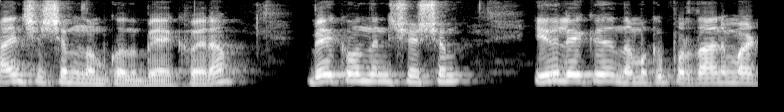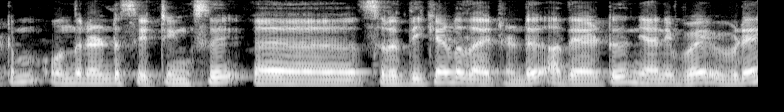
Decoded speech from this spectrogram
അതിനുശേഷം നമുക്കൊന്ന് ബാക്ക് വരാം. ബാക്ക് വന്നതിന് ശേഷം ഇതിലേക്ക് നമുക്ക് പ്രധാനമായിട്ടും ഒന്ന് രണ്ട് സെറ്റിങ്സ് ശ്രദ്ധിക്കേണ്ടതായിട്ടുണ്ട്. അതായിട്ട് ഞാനിപ്പോൾ ഇവിടെ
